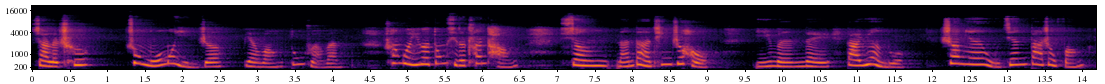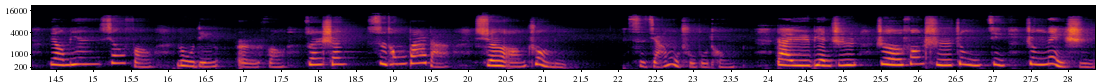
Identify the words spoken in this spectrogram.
下了车。众嬷嬷引着，便往东转弯，穿过一个东西的穿堂，向南大厅之后，仪门内大院落，上面五间大正房，两边厢房，露顶耳房，钻山，四通八达，轩昂壮丽。此贾母处不同，黛玉便知这方是正进正内室，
